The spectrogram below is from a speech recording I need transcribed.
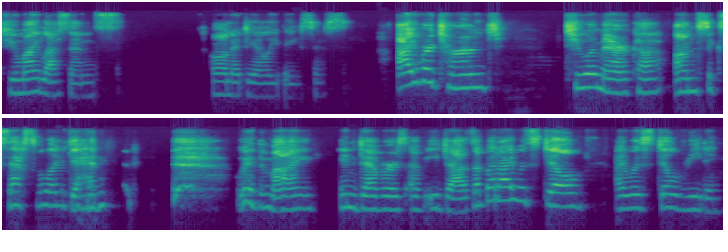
to my lessons on a daily basis. I returned to America unsuccessful again with my endeavors of ijaza, but I was still I was still reading.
